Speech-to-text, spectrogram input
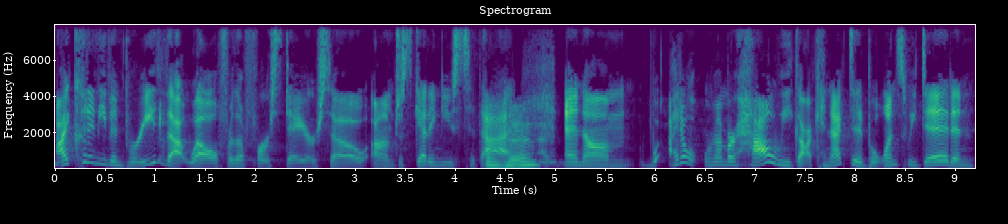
i couldn't even breathe that well for the first day or so um, just getting used to that mm-hmm. and um, i don't remember how we got connected but once we did and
